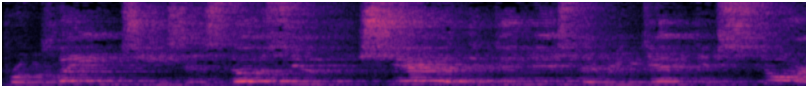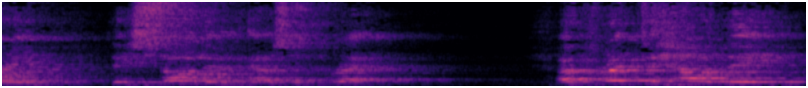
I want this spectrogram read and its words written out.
proclaimed Jesus, those who shared the good news, the redemptive story, they saw them as a threat a threat to how they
